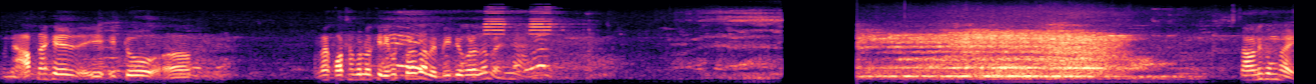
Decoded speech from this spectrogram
মানে আপনাকে একটু আপনার কথাগুলো কি রেকর্ড করা যাবে? ভিডিও করা যাবে? না। আসসালামু আলাইকুম ভাই।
